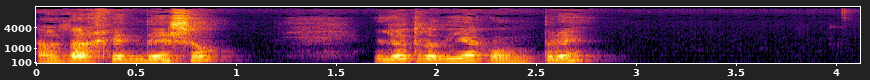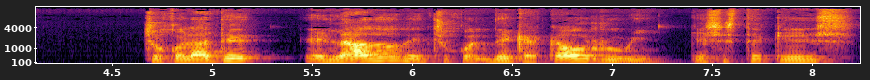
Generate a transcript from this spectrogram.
al margen de eso, el otro día compré chocolate helado de, de cacao rubí, que es este que es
